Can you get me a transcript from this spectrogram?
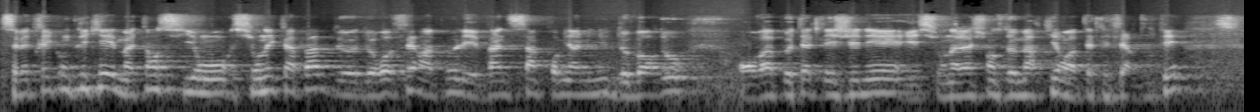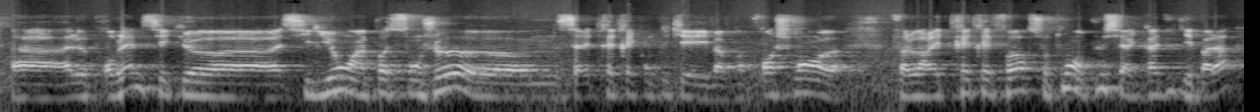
Ça va être très compliqué. Maintenant, si on, est capable de, refaire un peu les 25 premières minutes de Bordeaux, on va peut-être les gêner. Et si on a la chance de marquer, on va peut-être les faire douter. Euh, le problème, c'est que si Lyon impose son jeu, ça va être très très compliqué. Il va franchement falloir être très très fort. Surtout en plus, il y a Grady qui est pas là.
